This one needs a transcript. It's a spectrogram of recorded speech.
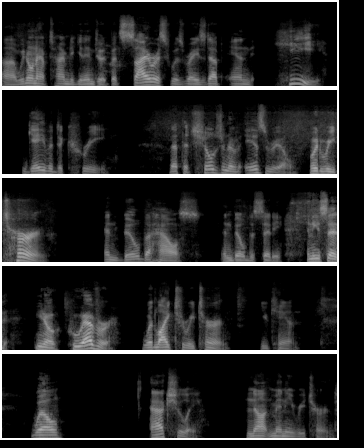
Uh, we don't have time to get into it, but Cyrus was raised up, and he gave a decree that the children of Israel would return and build the house and build the city. And he said, you know, whoever would like to return, you can. Well, actually, not many returned.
